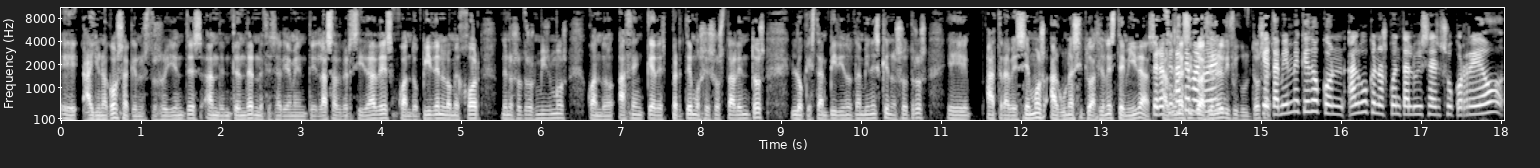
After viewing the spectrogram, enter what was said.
Eh, hay una cosa que nuestros oyentes han de entender necesariamente. Las adversidades, cuando piden lo mejor de nosotros mismos, cuando hacen que despertemos esos talentos, lo que están pidiendo también es que nosotros eh, atravesemos algunas situaciones temidas, algunas situaciones dificultosas. Que también me quedo con algo que nos cuenta Luisa en su correo,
